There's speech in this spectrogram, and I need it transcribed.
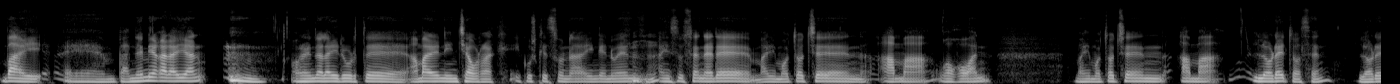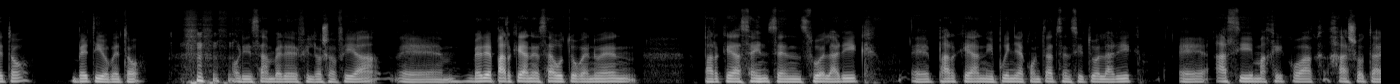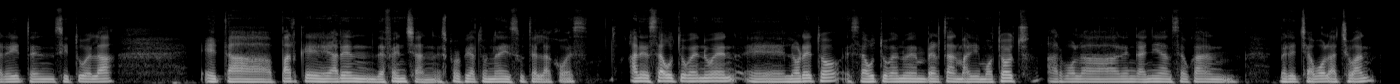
Bai, e, pandemia garaian, orain dela irurte, amaren intxaurrak ikuskizuna ingenuen, mhm. hain zuzen ere, mari mototzen ama gogoan, mari mototzen ama loreto zen, loreto, beti hobeto, hori izan bere filosofia, e, bere parkean ezagutu genuen, parkea zaintzen zuelarik, e, parkean ipuina kontatzen zituelarik, e, azi magikoak jasota ere iten zituela, eta parkearen defentsan espropiatu nahi zutelako ez. Han ezagutu genuen e, Loreto, ezagutu genuen bertan Mari Mototx, arbolaren gainean zeukan bere txabolatxoan,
